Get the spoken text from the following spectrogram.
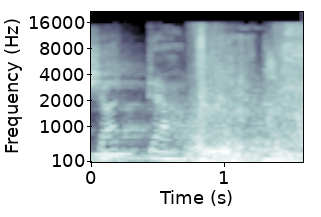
Shut down.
